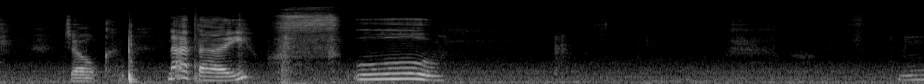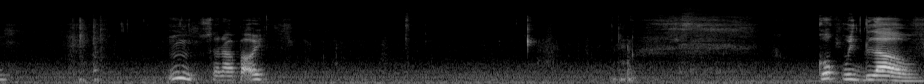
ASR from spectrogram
Joke. Naatay. Ooh. Mm. Mm, sarap pa, oy. Cook with Love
